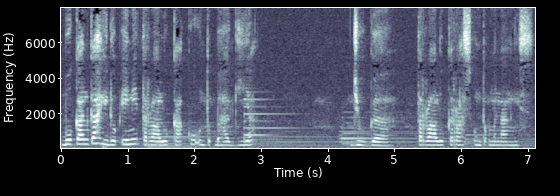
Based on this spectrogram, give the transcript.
Bukankah hidup ini terlalu kaku untuk bahagia? Juga terlalu keras untuk menangis.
